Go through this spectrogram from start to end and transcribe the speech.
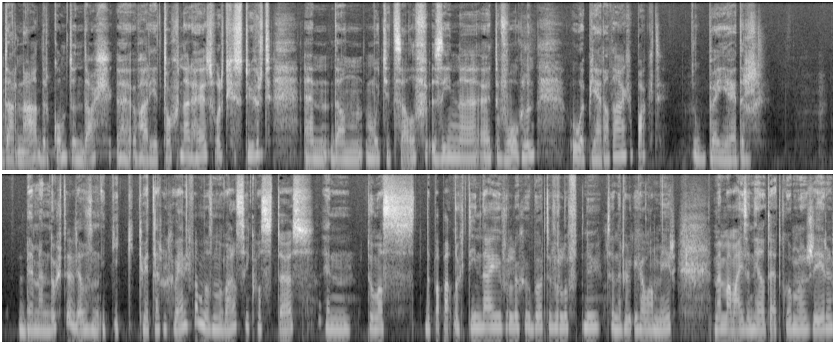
Daarna, er komt een dag eh, waar je toch naar huis wordt gestuurd. En dan moet je het zelf zien eh, uit te vogelen. Hoe heb jij dat aangepakt? Hoe ben jij er? Bij mijn dochter, dat is een, ik, ik, ik weet daar nog weinig van, dat is een waas. Ik was thuis en toen was de papa had nog tien dagen verlof, geboorteverlof nu. Het zijn er gelukkig al wat meer. Mijn mama is een hele tijd komen logeren.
